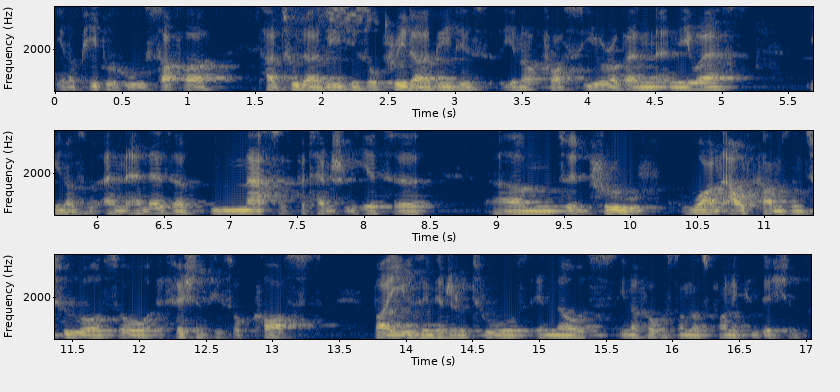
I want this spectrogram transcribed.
you know people who suffer type two diabetes or pre-diabetes, you know, across Europe and, and the US. You know, and and there's a massive potential here to um, to improve one outcomes and two also efficiencies or cost by using digital tools in those you know focused on those chronic conditions.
